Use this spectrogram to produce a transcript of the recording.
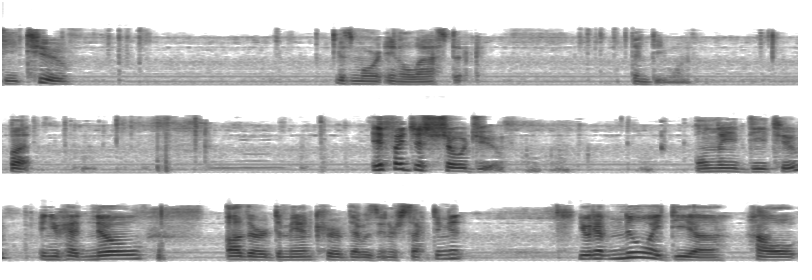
D2 is more inelastic than D1. But if I just showed you only D2 and you had no other demand curve that was intersecting it, you would have no idea how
